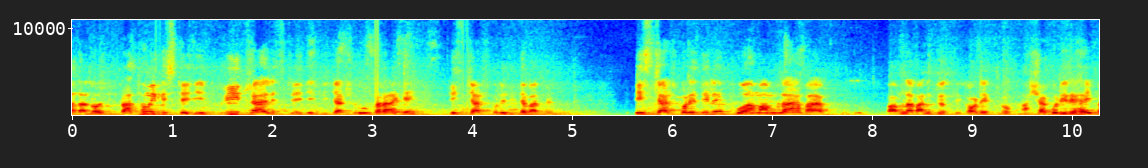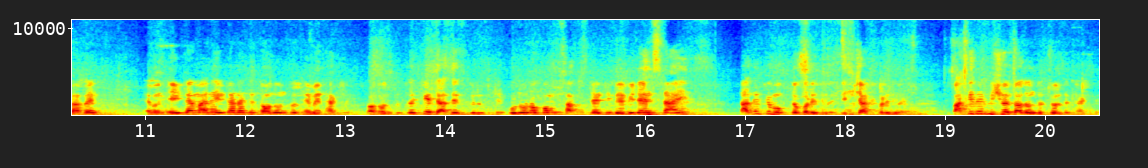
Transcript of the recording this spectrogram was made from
আদালত প্রাথমিক স্টেজে প্রি ট্রায়াল স্টেজে বিচার শুরু করার আগে ডিসচার্জ করে দিতে পারবেন। ডিসচার্জ করে দিলে ভুয়া মামলা বা মামলা বাণিজ্য থেকে অনেক লোক আশা করি রেহাই পাবেন এবং এইটা মানে এটা না যে তদন্ত থেমে থাকবে। তদন্ত থেকে যাদের বিরুদ্ধে কোনো রকম সাবস্ট্যান্টিভ এভিডেন্স নাই, তাদেরকে মুক্ত করে দেবে ডিসচার্জ করে দেবে। বাকিদের বিষয়ে তদন্ত চলতে থাকবে।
